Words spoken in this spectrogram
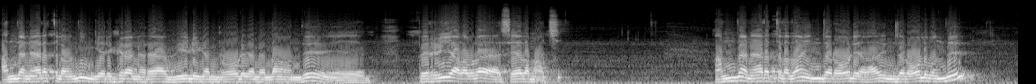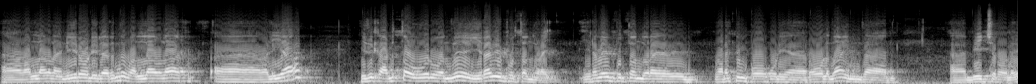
அந்த நேரத்தில் வந்து இங்கே இருக்கிற நிறையா வீடுகள் ரோடுகள் எல்லாம் வந்து பெரிய அளவில் சேதமாச்சு. அந்த நேரத்தில் தான் இந்த ரோடு அதாவது இந்த ரோடு வந்து வல்லவள நீரோடியிலேருந்து வல்லவள வழியாக இதுக்கு அடுத்த ஊர் வந்து இரவி புத்தந்துறை இரவை புத்தந்துறை வரைக்கும் போகக்கூடிய ரோடு தான் இந்த பீச் ரோடு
